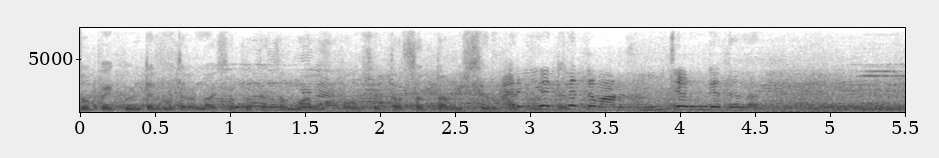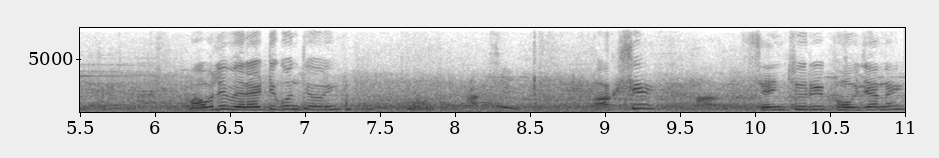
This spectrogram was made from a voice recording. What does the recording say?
रुपये क्विंटल मित्रांनो अशा प्रकारचा माल पाहू शकता सत्तावीसशे रुपये क्विंटल. माणूस मी विचारून घेतो ना. माऊली व्हेरायटी कोणती होईल अक्षय. अक्षय? हां. सेंचुरी फौजा नाही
